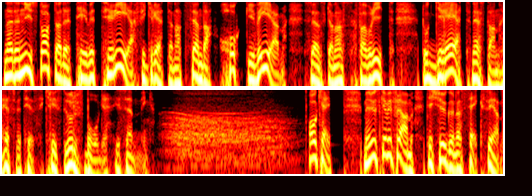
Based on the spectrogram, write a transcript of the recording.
när den nystartade TV3 fick rätten att sända hockey-VM, svenskarnas favorit, då grät nästan SVTs Christer Ulfbåge i sändning. Okej, men nu ska vi fram till 2006 igen.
